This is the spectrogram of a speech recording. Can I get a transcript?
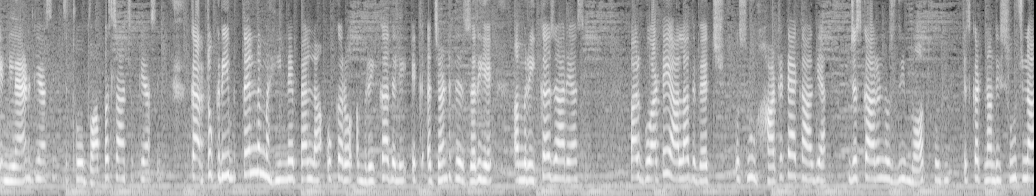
ਇੰਗਲੈਂਡ ਗਿਆ ਸੀ, ਜਿੱਥੋਂ ਵਾਪਸ ਆ ਚੁੱਕਿਆ ਸੀ। ਘਰ ਤੋਂ ਕਰੀਬ 3 ਮਹੀਨੇ ਪਹਿਲਾਂ ਉਹ ਘਰੋਂ ਅਮਰੀਕਾ ਦੇ ਲਈ ਇੱਕ ਏਜੰਟ ਦੇ ਜ਼ਰੀਏ ਅਮਰੀਕਾ ਜਾ ਰਿਹਾ ਸੀ। ਪਰ ਗੁਆਟੇਆਲਾ ਦੇ ਵਿੱਚ ਉਸ ਨੂੰ ਹਾਰਟ ਅਟੈਕ ਆ ਗਿਆ, ਜਿਸ ਕਾਰਨ ਉਸ ਦੀ ਮੌਤ ਹੋ ਗਈ। ਇਸ ਘਟਨਾ ਦੀ ਸੂਚਨਾ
